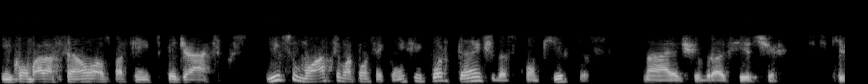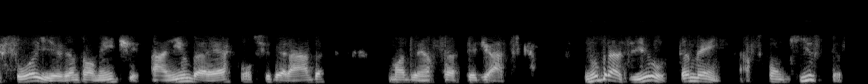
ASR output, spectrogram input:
em comparação aos pacientes pediátricos. Isso mostra uma consequência importante das conquistas na área de fibrose cística, que foi e eventualmente ainda é considerada uma doença pediátrica. No Brasil, também, as conquistas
